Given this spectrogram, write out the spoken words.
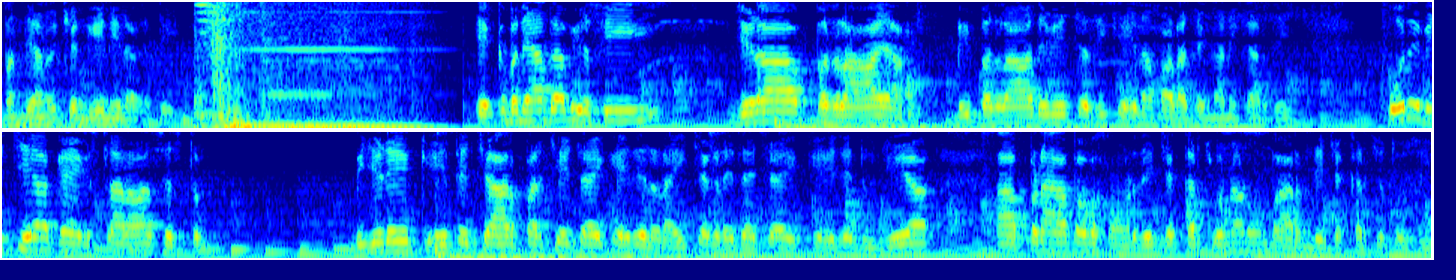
ਬੰਦਿਆਂ ਨੂੰ ਚੰਗੇ ਨਹੀਂ ਲੱਗਦੇ। ਇੱਕ ਬੰਦਿਆਂ ਦਾ ਵੀ ਅਸੀਂ ਜਿਹੜਾ ਬਦਲਾਅ ਆ, ਵੀ ਬਦਲਾਅ ਦੇ ਵਿੱਚ ਅਸੀਂ ਕਿਸੇ ਨਾਲ ਮਾੜਾ ਚੰਗਾ ਨਹੀਂ ਕਰਦੇ। ਉਹਦੇ ਵਿੱਚ ਆ ਗੈਂਗਸਟਰ ਵਾਲਾ ਸਿਸਟਮ ਵੀ ਜਿਹੜੇ ਕਿਸੇ ਤੇ ਚਾਰ ਪਰਚੇ, ਚਾਹੇ ਕਿਸੇ ਦੇ ਲੜਾਈ ਝਗੜੇ ਦਾ, ਚਾਹੇ ਕਿਸੇ ਦੇ ਦੂਜੇ ਆ, ਆਪਣਾ ਆਪ ਵਿਖਾਉਣ ਦੇ ਚੱਕਰ 'ਚ ਉਹਨਾਂ ਨੂੰ ਮਾਰਨ ਦੇ ਚੱਕਰ 'ਚ ਤੁਸੀਂ।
